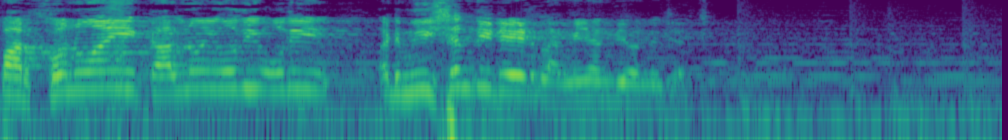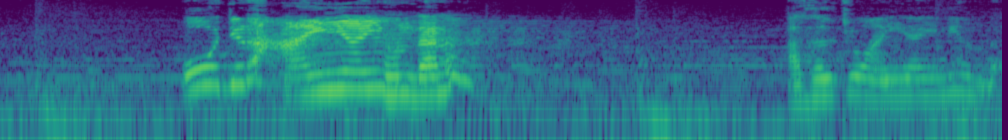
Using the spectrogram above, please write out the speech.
ਪਰਸੋਂ ਨੂੰ ਆਈ ਕੱਲ ਨੂੰ ਹੀ ਉਹਦੀ ਉਹਦੀ ਐਡਮਿਸ਼ਨ ਦੀ ਡੇਟ ਲੰਘ ਜਾਂਦੀ ਉਹਨੇ ਚ ਉਹ ਜਿਹੜਾ ਆਈ ਆਈ ਹੁੰਦਾ ਨਾ, ਅਸਲ ਚ ਆਈ ਆਈ ਨਹੀਂ ਹੁੰਦਾ।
